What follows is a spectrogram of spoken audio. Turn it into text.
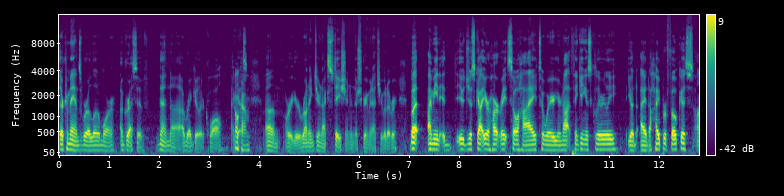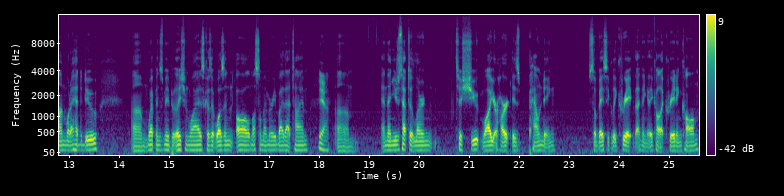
Their commands were a little more aggressive than uh, a regular qual, I guess. Um, or you're running to your next station and they're screaming at you, whatever. But I mean, it, it just got your heart rate so high to where you're not thinking as clearly. You had, I had to hyper focus on what I had to do, um, weapons manipulation wise, because it wasn't all muscle memory by that time. yeah. Um, and then you just have to learn to shoot while your heart is pounding. So basically, create. I think they call it creating calm.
